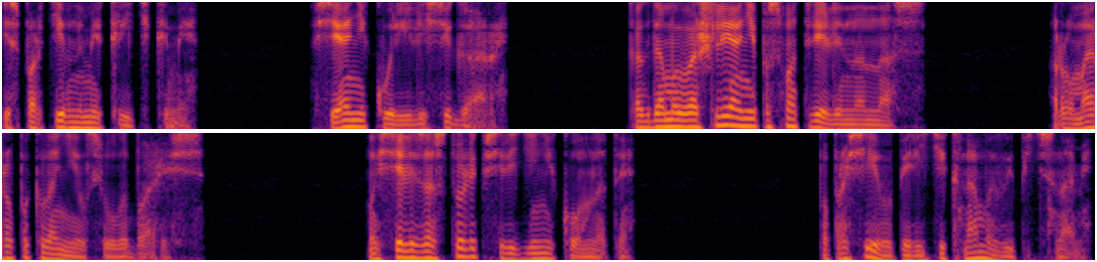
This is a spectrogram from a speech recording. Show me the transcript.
и спортивными критиками. Все они курили сигары. Когда мы вошли, они посмотрели на нас. Ромеро поклонился, улыбаясь. Мы сели за столик в середине комнаты. Попроси его перейти к нам и выпить с нами.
